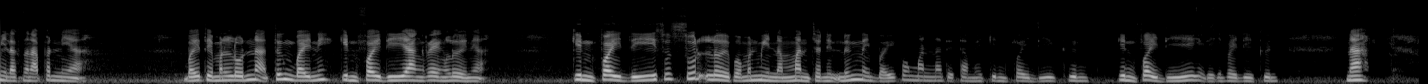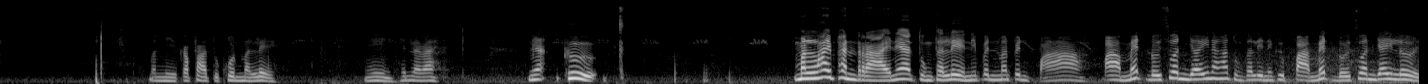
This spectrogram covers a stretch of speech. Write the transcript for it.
มีลักษณะพันเนี่ย ใบที่มันล้นน่ะถึงใบนี้กินไฟดีอย่างแรงเลยเนี่ย กินไฟดีสุดๆเลยเพราะมันมีน้ำมันชนิดหนึงในใบของมันนะที่ทำให้กินไฟดีขึ้น กินไฟดีอยากกินไฟดีขึ้นนะวันนี้ก็พาทุกคนมาเลย นี่เห็นอะไรไหมเนี่ยคือ มันไล่พันรายเนี่ยถุงทะเลนี่เป็นมันเป็นปลาปลาเม็ดโดยส่วนใหญ่นะคะถุงทะเลนี่คือปลาเม็ดโดยส่วนใหญ่เลย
